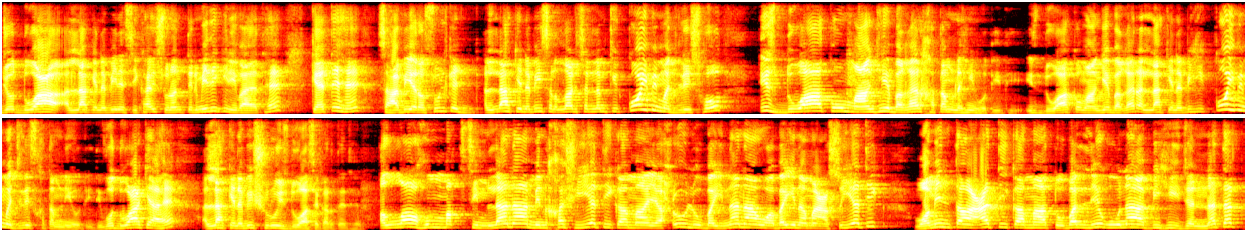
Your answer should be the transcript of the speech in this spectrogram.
जो दुआ अल्लाह के नबी ने सिखाई, सुनन तिरमिदी की रिवायत है, कहते हैं, साहबी रसूल के अल्लाह के नबी सल्लल्लाहु अलैहि वसल्लम की कोई भी मजलिस हो, इस दुआ को मांगे बगैर ख़त्म नहीं होती थी। इस दुआ को मांगे बगैर अल्लाह के नबी की कोई भी मजलिस ख़त्म नहीं होती थी। वो दुआ क्या है? अल्लाह के नबी शुरू इस दुआ से करते थे। अल्लाहुम्मक़सिम मिन खशियतिका मा यहूलु बैनना व बैन मासियतिक व मिन ताअतिका मा बिही जन्नतक।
